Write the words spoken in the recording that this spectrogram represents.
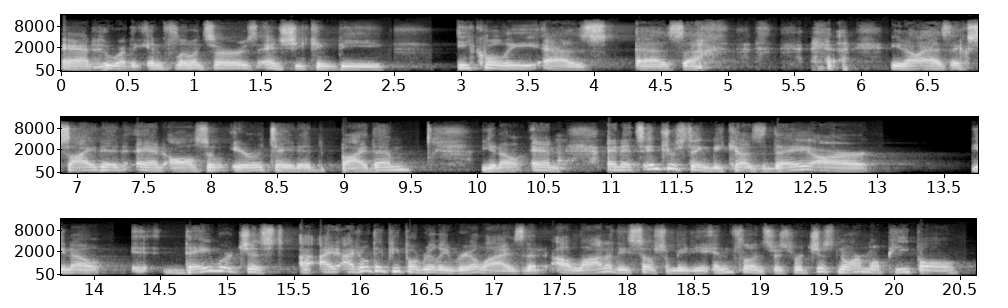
and who are the influencers and she can be equally as as uh, you know as excited and also irritated by them you know and and it's interesting because they are you know, they were just, I, I, don't think people really realize that a lot of these social media influencers were just normal people.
